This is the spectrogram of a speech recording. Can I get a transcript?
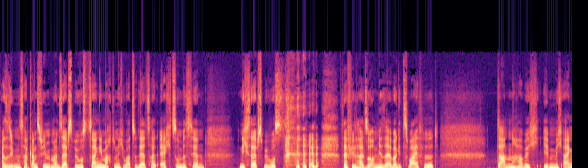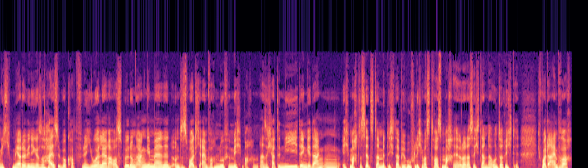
Also es hat ganz viel mit meinem Selbstbewusstsein gemacht und ich war zu der Zeit echt so ein bisschen nicht selbstbewusst. Sehr viel halt so an mir selber gezweifelt dann habe ich eben mich eigentlich mehr oder weniger so heiß über Kopf für eine Yogalehrerausbildung angemeldet und das wollte ich einfach nur für mich machen. Also ich hatte nie den Gedanken, ich mache das jetzt, damit ich da beruflich was draus mache oder dass ich dann da unterrichte. Ich wollte einfach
